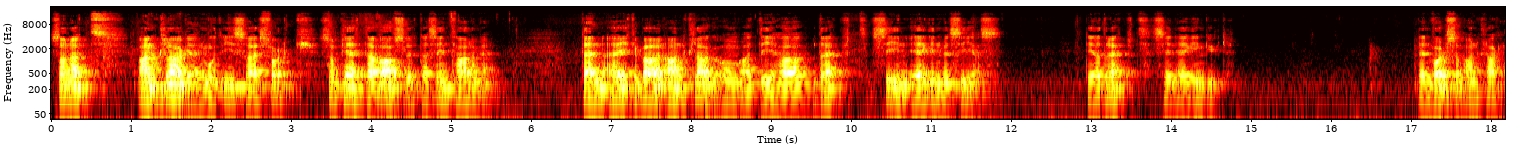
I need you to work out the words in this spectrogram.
Sånn at anklagen mot Israels folk, som Peter avslutter sin tale med, den er ikke bare en anklage om at de har drept sin egen Messias. De har drept sin egen Gud. Det er en voldsom anklage.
